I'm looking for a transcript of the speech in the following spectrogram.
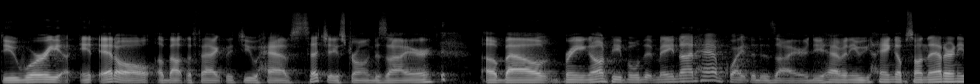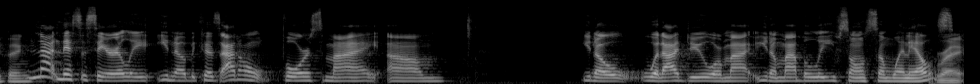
Do you worry at all about the fact that you have such a strong desire about bringing on people that may not have quite the desire? Do you have any hangups on that or anything? Not necessarily, you know, because I don't force my, um, you know, what I do or my, you know, my beliefs on someone else. Right.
